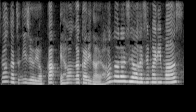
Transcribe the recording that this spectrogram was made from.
3月24日、絵本係の絵本のラジオ始まります。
